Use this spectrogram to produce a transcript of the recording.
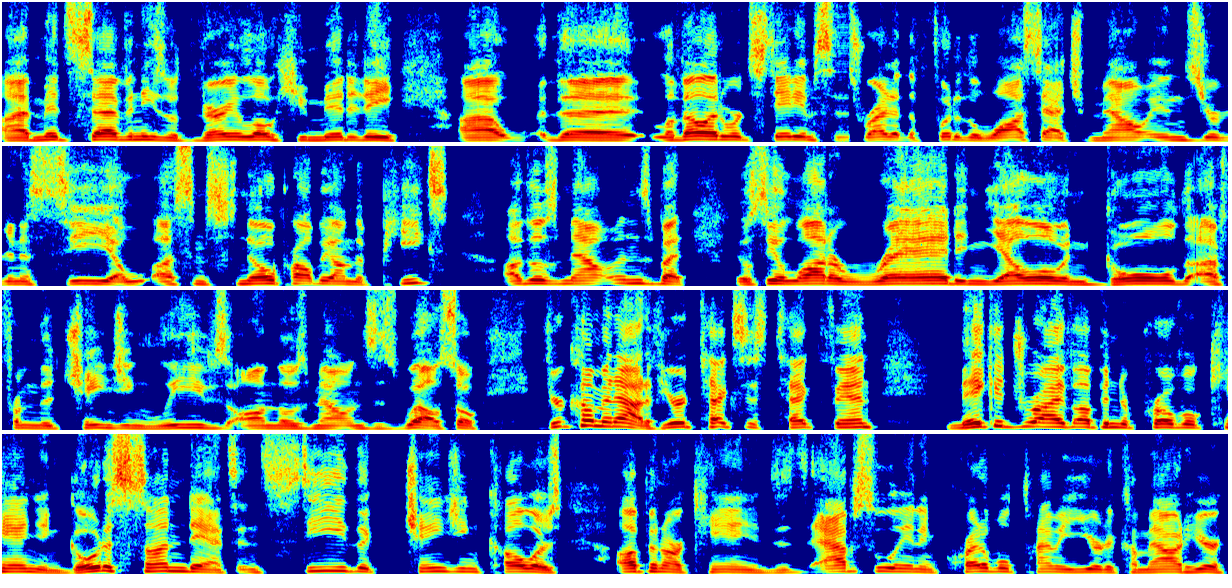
uh, mid 70s with very low humidity. Uh, the LaVell Edwards Stadium sits right at the foot of the Wasatch Mountains. You're going to see a, some snow probably on the peaks of those mountains, but you'll see a lot of red and yellow and gold uh, from the changing leaves on those mountains as well. So if you're coming out, if you're a Texas Tech fan, make a drive up into Provo Canyon, go to Sundance and see the changing colors up in our canyons. It's absolutely an incredible time of year to come out here.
